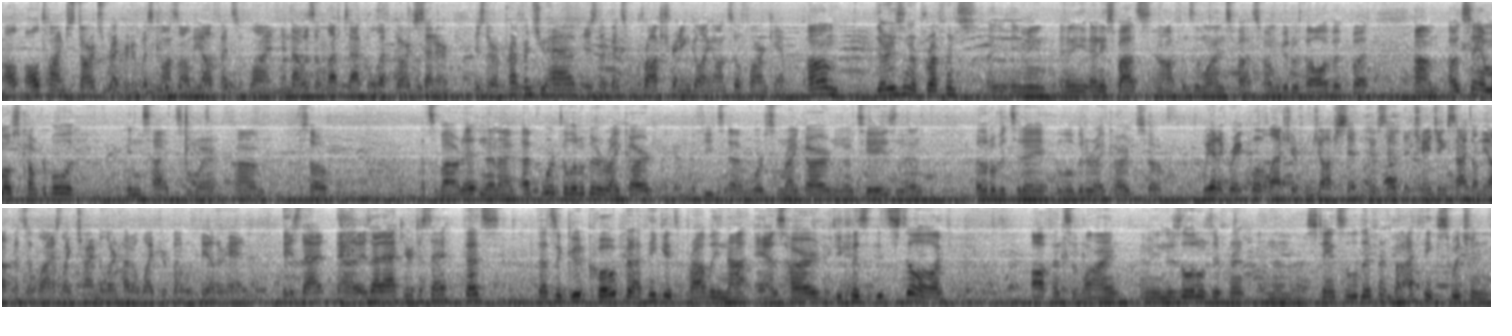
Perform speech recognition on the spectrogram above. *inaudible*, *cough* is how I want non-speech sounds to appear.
All, all-time starts record at Wisconsin on the offensive line, and that was a left tackle, left guard, center. Is there a preference you have? Is there been some cross training going on so far in camp? Um, there isn't a preference. I, I mean, any any spots, an offensive line spot, so I'm good with all of it. But um, I would say I'm most comfortable inside somewhere. Um, so that's about it. And then I've, I've worked a little bit of right guard. A few, t- I've worked some right guard and OTAs, and then a little bit today, a little bit of right guard. So We had a great quote last year from Josh Sitton who said that changing sides on the offensive line is like trying to learn how to wipe your butt with the other hand. Is that uh, is that accurate to say? that's that's a good quote, but I think it's probably not as hard because it's still like offensive line. I mean, there's a little different, and then the stance is a little different. But I think switching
